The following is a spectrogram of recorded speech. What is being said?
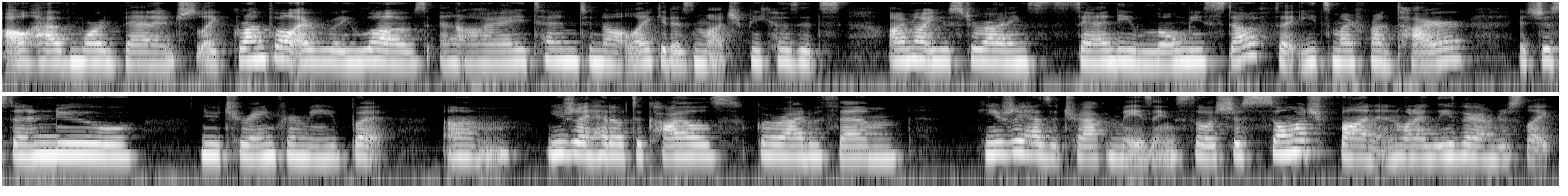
I'll have more advantage. Like Grunthal, everybody loves, and I tend to not like it as much because it's I'm not used to riding sandy, loamy stuff that eats my front tire. It's just a new new terrain for me, but um, usually I head out to Kyle's, go ride with them. He usually has a track amazing, so it's just so much fun. And when I leave there, I'm just like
